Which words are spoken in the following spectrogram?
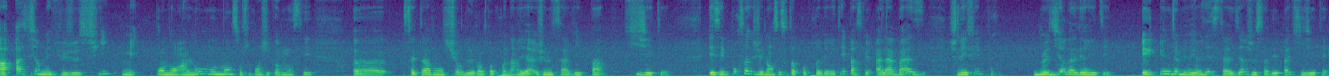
à affirmer que je suis, mais pendant un long moment, surtout quand j'ai commencé euh, cette aventure de l'entrepreneuriat, je ne savais pas qui j'étais. Et c'est pour ça que j'ai lancé sur ta propre vérité, parce qu'à la base, je l'ai fait pour me dire la vérité. Et une de mes vérités, c'est-à-dire je ne savais pas qui j'étais.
